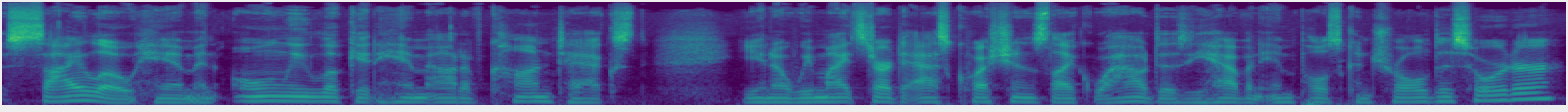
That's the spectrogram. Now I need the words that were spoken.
silo him and only look at him out of context, you know, we might start to ask questions like, wow, does he have an impulse control disorder?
